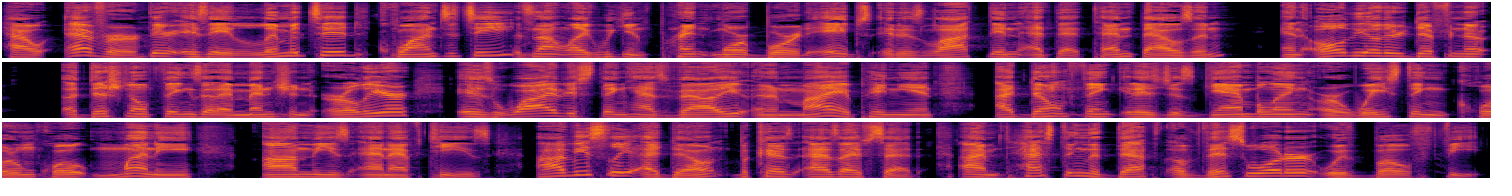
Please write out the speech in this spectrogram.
However, there is a limited quantity. It's not like we can print more bored apes. It is locked in at that 10,000 and all the other different uh, additional things that I mentioned earlier is why this thing has value. And in my opinion, I don't think it is just gambling or wasting quote unquote money on these NFTs. Obviously, I don't because as I've said, I'm testing the depth of this water with both feet.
